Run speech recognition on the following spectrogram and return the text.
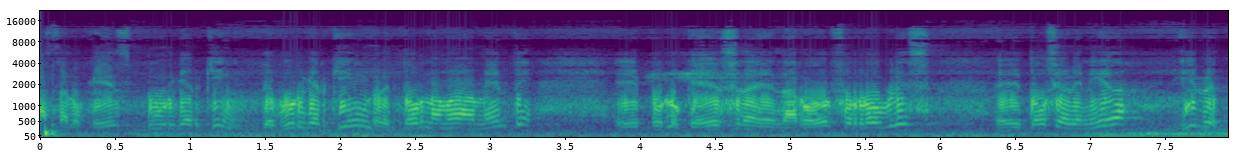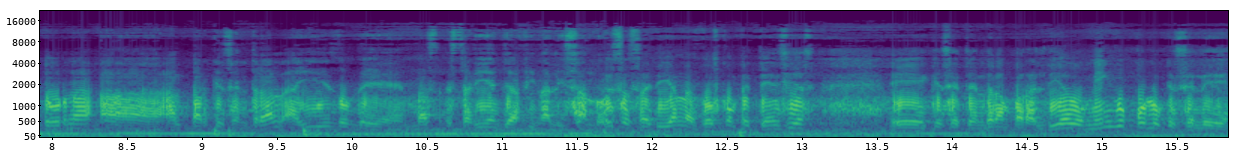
hasta lo que es Burger King. De Burger King retorna nuevamente eh, por lo que es la Rodolfo Robles, 12 Avenida, y retorna al Parque Central, ahí es donde estarían ya finalizando. Esas serían las dos competencias que se tendrán para el día domingo, por lo que se le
